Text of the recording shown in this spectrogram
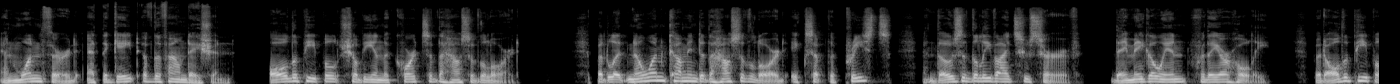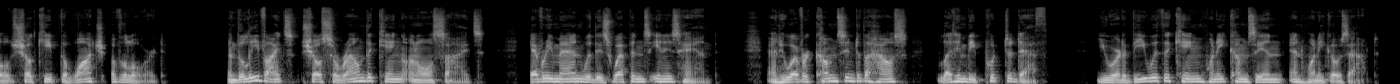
and one-third at the gate of the foundation. All the people shall be in the courts of the house of the Lord. But let no one come into the house of the Lord except the priests and those of the Levites who serve. They may go in, for they are holy but all the people shall keep the watch of the Lord. And the Levites shall surround the king on all sides, every man with his weapons in his hand. And whoever comes into the house, let him be put to death. You are to be with the king when he comes in and when he goes out.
